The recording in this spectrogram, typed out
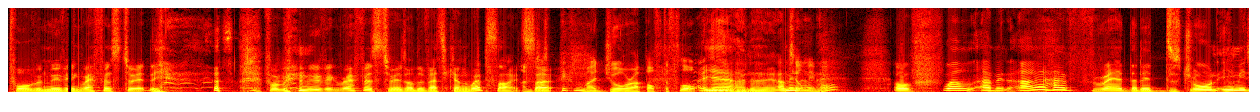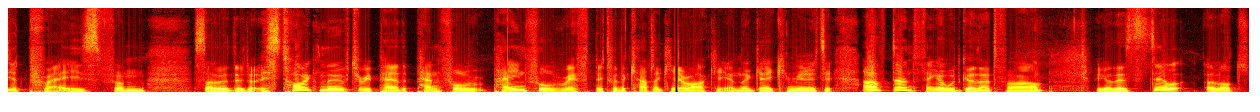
for removing reference to it. for removing reference to it on the Vatican website. I'm so just picking my jaw up off the floor. yeah, I know. I mean, Tell me more. Oh f- well, I mean, I have read that it's drawn immediate praise from so the, the historic move to repair the painful, painful rift between the Catholic hierarchy and the gay community. I don't think I would go that far because there's still a lot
